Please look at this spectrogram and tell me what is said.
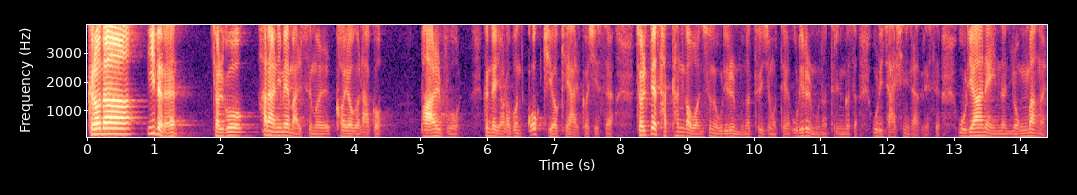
그러나 이들은 결국 하나님의 말씀을 거역을 하고 바알 부올. 근데 여러분 꼭 기억해야 할 것이 있어요. 절대 사탄과 원수는 우리를 무너뜨리지 못해요. 우리를 무너뜨리는 것은 우리 자신이라 그랬어요. 우리 안에 있는 욕망을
